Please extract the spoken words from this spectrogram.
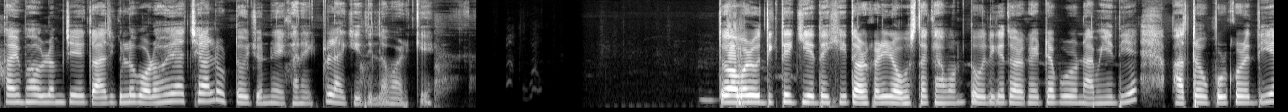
তো আমি ভাবলাম যে গাছগুলো বড় হয়ে যাচ্ছে আলুর, তো ওই জন্য এখানে একটু লাগিয়ে দিলাম আর কি। তো আবার ওই দিকটায় গিয়ে দেখি তরকারির অবস্থা কেমন। তো ওইদিকে তরকারিটা পুরো নামিয়ে দিয়ে, ভাতটা উপর করে দিয়ে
